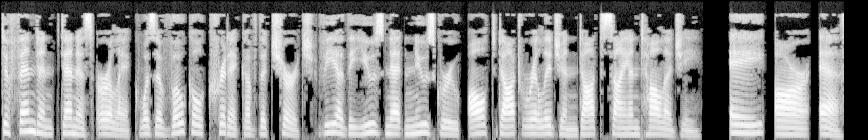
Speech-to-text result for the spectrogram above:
Defendant Dennis Ehrlich was a vocal critic of the Church via the Usenet newsgroup alt.religion.scientology. A.R.S.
